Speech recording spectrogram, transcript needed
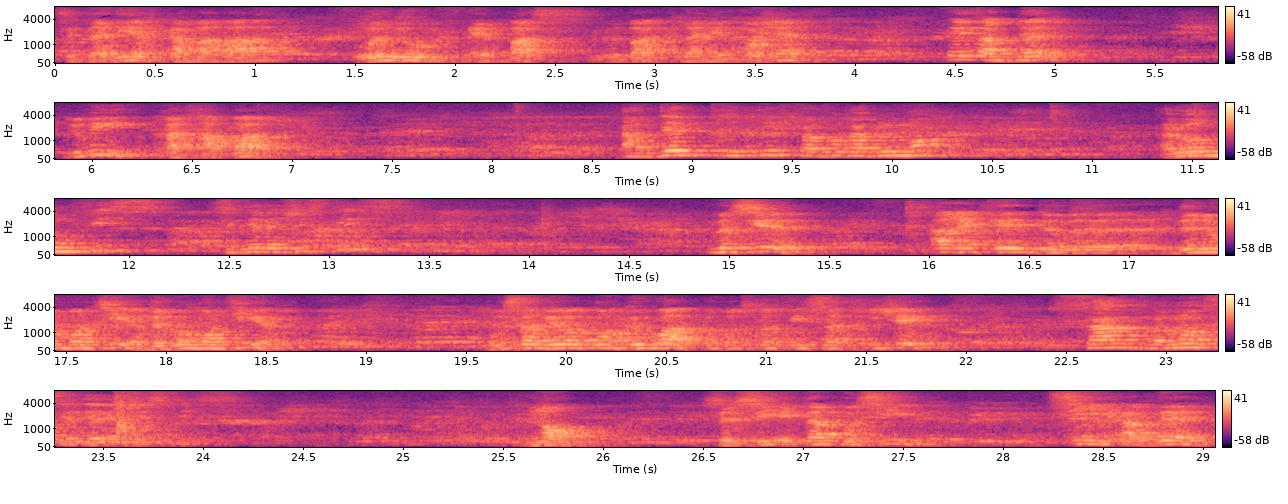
C'est-à-dire Camara redouble et passe le bac l'année prochaine. Et Abdel? Lui, rattrapage. Abdel traité favorablement. Alors mon fils, de la justice? Monsieur, arrêtez de, de nous mentir, de vous mentir. Vous savez autant que moi que votre fils a triché. Ça vraiment c'est de l'injustice. Non, ceci est impossible. Si Abdel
